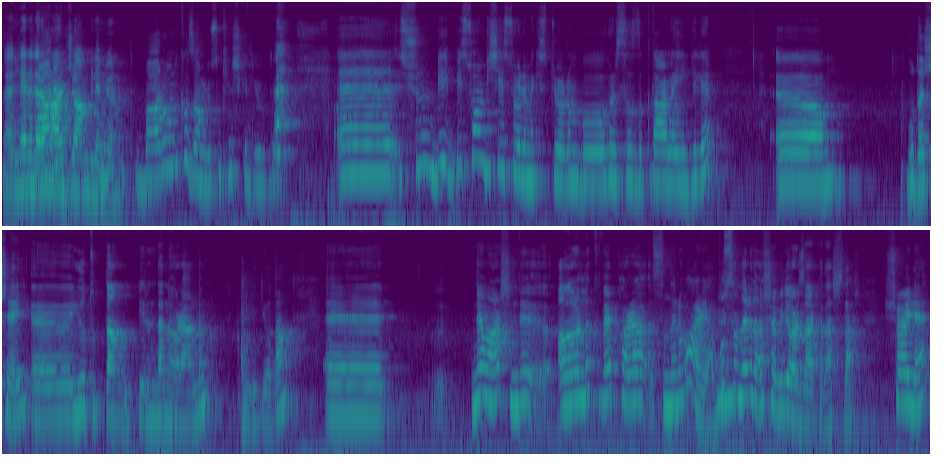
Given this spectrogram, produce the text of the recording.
Yani Ee, nerelere bari- harcayacağımı bilemiyorum. Bari onu kazanmıyorsun keşke diyor bir de. Ee, şunu bir, bir son bir şey söylemek istiyorum bu hırsızlıklarla ilgili. Ee, bu da şey e, YouTube'dan birinden öğrendim videodan. Ee, ne var şimdi ağırlık ve para sınırı var ya bu sınırı da aşabiliyoruz arkadaşlar. Şöyle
